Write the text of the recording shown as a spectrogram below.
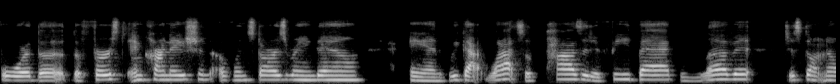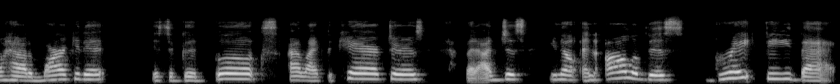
for the the first incarnation of when stars rain down and we got lots of positive feedback we love it just don't know how to market it. It's a good books. I like the characters, but I just, you know, and all of this great feedback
